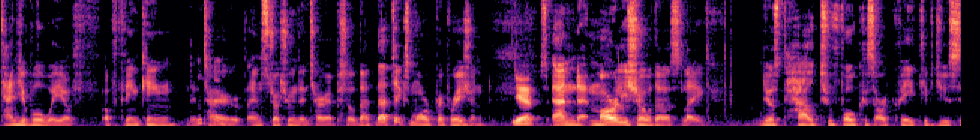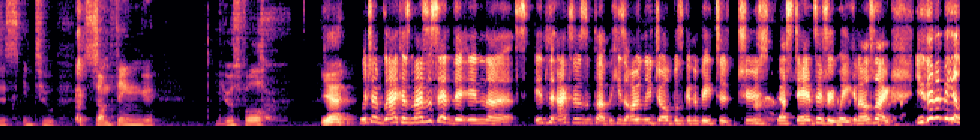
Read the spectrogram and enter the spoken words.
tangible way of, of thinking the entire and structuring the entire episode that that takes more preparation. yeah And uh, Marli showed us like just how to focus our creative juices into something useful. yeah Which I'm glad because Mazza said that in the in the activism club, his only job was going to be to choose Just Dance every week, and I was like, "You're going to be a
